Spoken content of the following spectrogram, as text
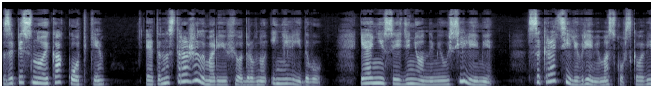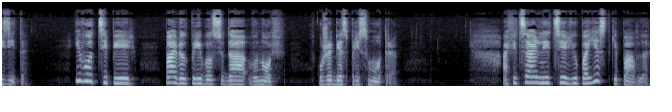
записной кокотки. Это насторожило Марию Федоровну и Нелидову, и они соединенными усилиями сократили время московского визита. И вот теперь Павел прибыл сюда вновь, уже без присмотра. Официальной целью поездки Павла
